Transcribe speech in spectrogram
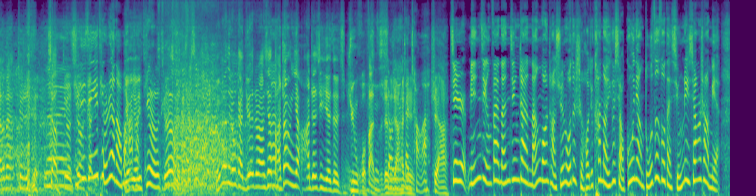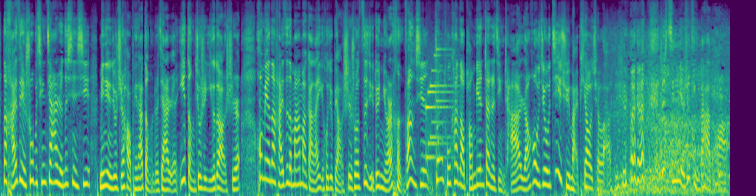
看了没？就是像就是这也挺热闹吧？有有听着挺热闹，有没有那种感觉是吧？像打仗一样啊，这这些这军火贩子，真的是硝烟战场啊是啊。近日，民警在南京站南广场巡逻的时候，就看到一个小姑娘独自坐在行李箱上面，那孩子也说不清家人的信息，民警就只好陪她等着家人，一等就是一个多小时。后面呢，孩子的妈妈赶来以后就表示说自己对女儿很放心，中途看到旁边站着警察，然后就继续买票去了。这心也是挺大的啊。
